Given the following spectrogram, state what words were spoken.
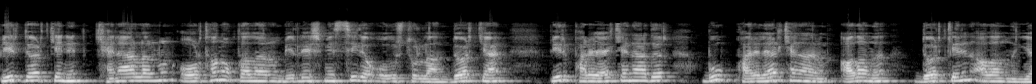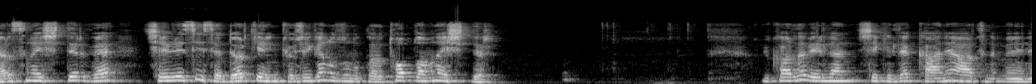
Bir dörtgenin kenarlarının orta noktalarının birleşmesiyle oluşturulan dörtgen bir paralel kenardır. Bu paralel kenarın alanı dörtgenin alanının yarısına eşittir ve çevresi ise dörtgenin köşegen uzunlukları toplamına eşittir. Yukarıda verilen şekilde kn artı mn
